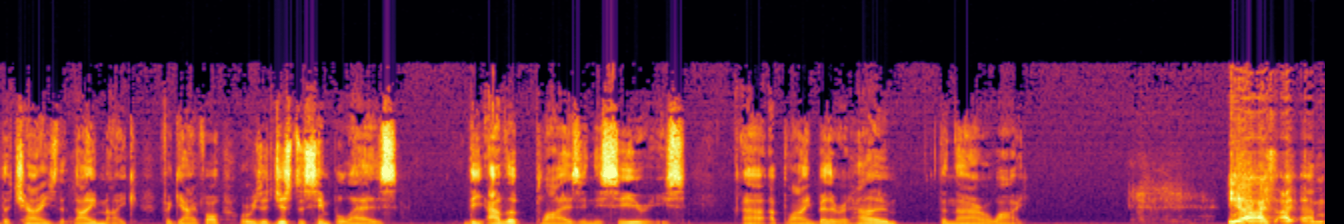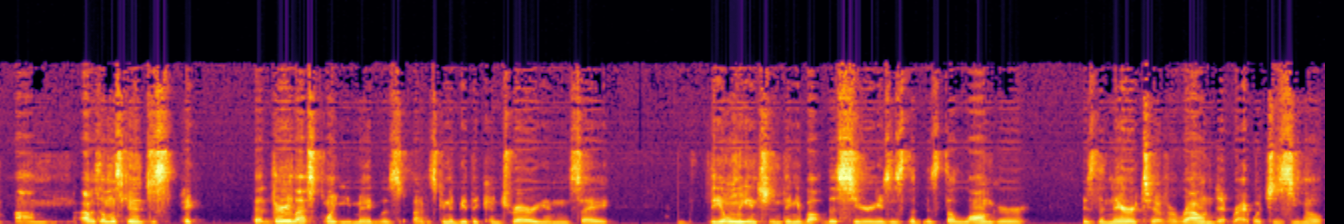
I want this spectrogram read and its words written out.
the change that they make for Game Five, or is it just as simple as the other players in this series uh, are playing better at home than they are away? Yeah, I, I, um, um, I was almost going to just pick that very last point you made was I was going to be the contrarian and say the only interesting thing about this series is the is the longer is the narrative around it, right? Which is you know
